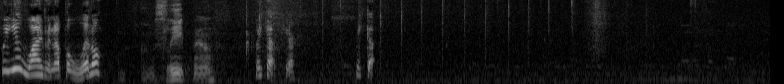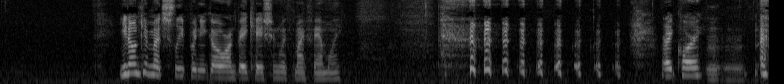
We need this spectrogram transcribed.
Will you liven up a little? I'm asleep, man. Wake up here. Wake up. You don't get much sleep when you go on vacation with my family. right, Corey?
